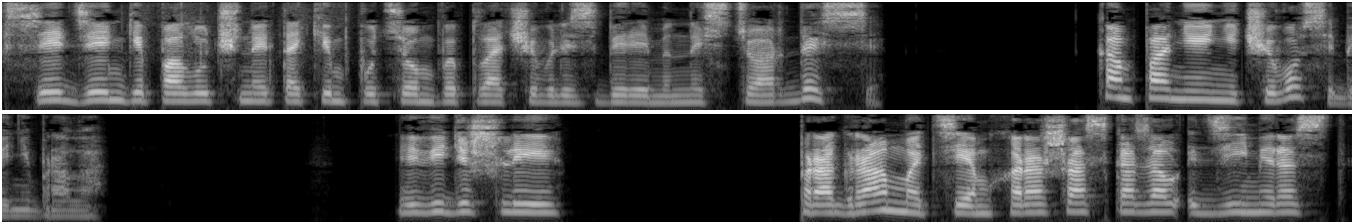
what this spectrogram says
Все деньги, полученные таким путем, выплачивались беременной стюардессе. Компания ничего себе не брала. Видишь ли, программа тем хороша, — сказал Димерест,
